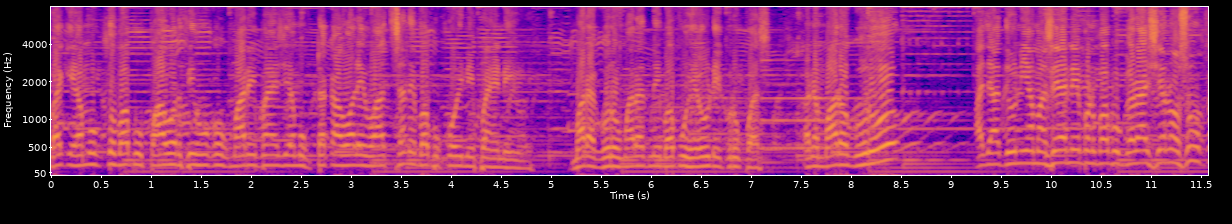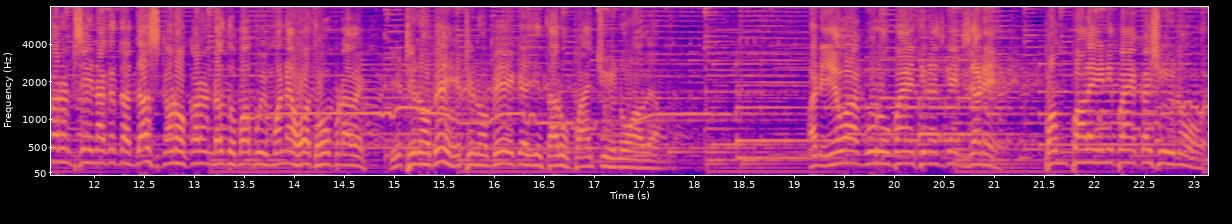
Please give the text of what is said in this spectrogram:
બાકી અમુક તો બાપુ પાવરથી હું કહું મારી પાસે જે અમુક ટકાવાળી વાત છે ને બાપુ, કોઈની પાસે નહીં મારા ગુરુ મહારાજની બાપુ એવડી કૃપા છે. અને મારો ગુરુ આજે આ દુનિયામાં છે નહીં, પણ બાપુ ગરાશિયાનો શું કરંટ છે એના કરતા દસ ગણો કરંટ હતો બાપુ એ મને હોત હોપડાવે. હેઠીનો બે હેઠીનો બે કે હજી તારું પાંચું નો આવે અને એવા ગુરુ પાસેથી જ કંઈક જડે. પંપાળે એની પાસે કશું ન હોય.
